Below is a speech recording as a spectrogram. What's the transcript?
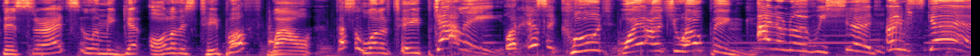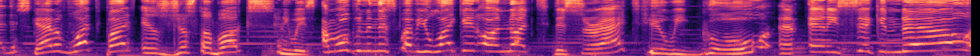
This right, so let me get all of this tape off. Wow, that's a lot of tape. Callie! What is it, Clued? Why aren't you helping? I don't know if we should. I'm scared! Scared of what, bud? It's just a box. Anyways, I'm opening this whether you like it or not. This right? Here we go. And any second now,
